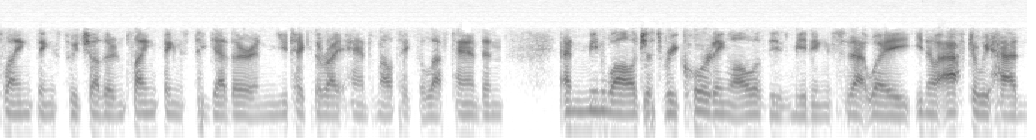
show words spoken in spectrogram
playing things to each other and playing things together and you take the right hand and I'll take the left hand and and meanwhile just recording all of these meetings so that way, you know, after we had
